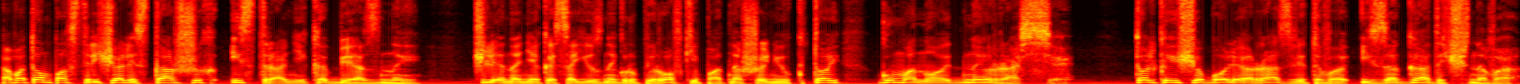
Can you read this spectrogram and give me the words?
А потом повстречали старших и странника бездны, члена некой союзной группировки по отношению к той гуманоидной расе. Только еще более развитого и загадочного.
